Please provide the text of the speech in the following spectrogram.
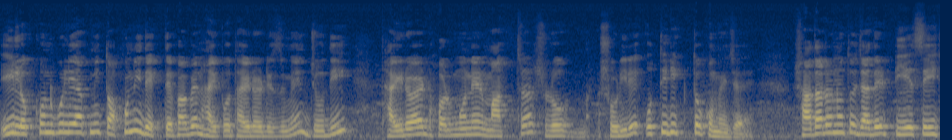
এই লক্ষণগুলি আপনি তখনই দেখতে পাবেন হাইপোথাইরয়েডিজমে যদি থাইরয়েড হরমোনের মাত্রা শরো- শরীরে অতিরিক্ত কমে যায়। সাধারণত যাদের টিএসএইচ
